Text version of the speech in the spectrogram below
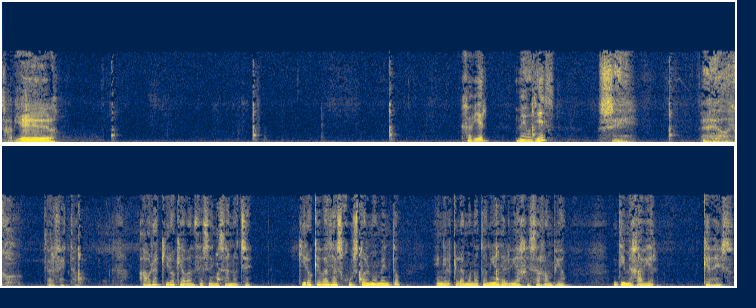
Javier. Javier, ¿me oyes? Sí, le oigo. Perfecto. Ahora quiero que avances en esa noche. Quiero que vayas justo al momento en el que la monotonía del viaje se rompió. Dime, Javier, ¿qué ves?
